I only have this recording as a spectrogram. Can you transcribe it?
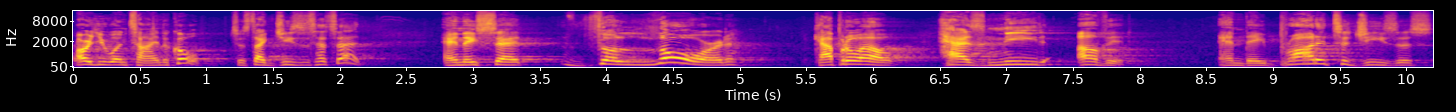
are you untying the coat? Just like Jesus had said. And they said, The Lord, capital L, has need of it. And they brought it to Jesus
